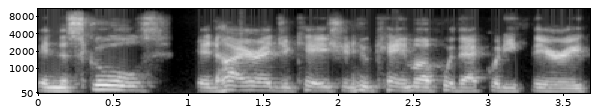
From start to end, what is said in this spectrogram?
in the schools in higher education who came up with equity theory.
